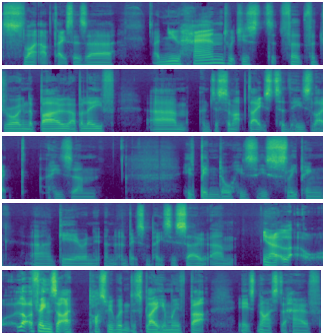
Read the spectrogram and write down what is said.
slight updates. There's a a new hand, which is to, for for drawing the bow, I believe, um, and just some updates to his like his um his bindle, his his sleeping uh, gear and, and, and bits and pieces. So um, you know, a lot of things that I possibly wouldn't display him with, but it's nice to have,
